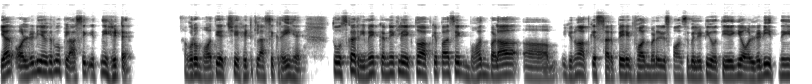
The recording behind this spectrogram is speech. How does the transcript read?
यार ऑलरेडी अगर वो क्लासिक इतनी हिट है, अगर वो बहुत ही अच्छी हिट क्लासिक रही है तो उसका रीमेक करने के लिए एक तो आपके पास एक बहुत बड़ा यू नो आपके सर पे एक बहुत बड़ी रिस्पॉन्सिबिलिटी होती है कि ऑलरेडी इतनी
